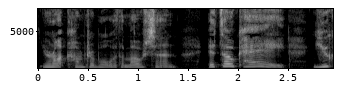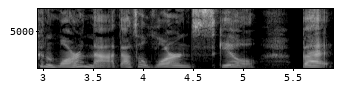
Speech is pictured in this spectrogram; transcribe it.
you're not comfortable with emotion. It's okay. You can learn that. That's a learned skill. But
